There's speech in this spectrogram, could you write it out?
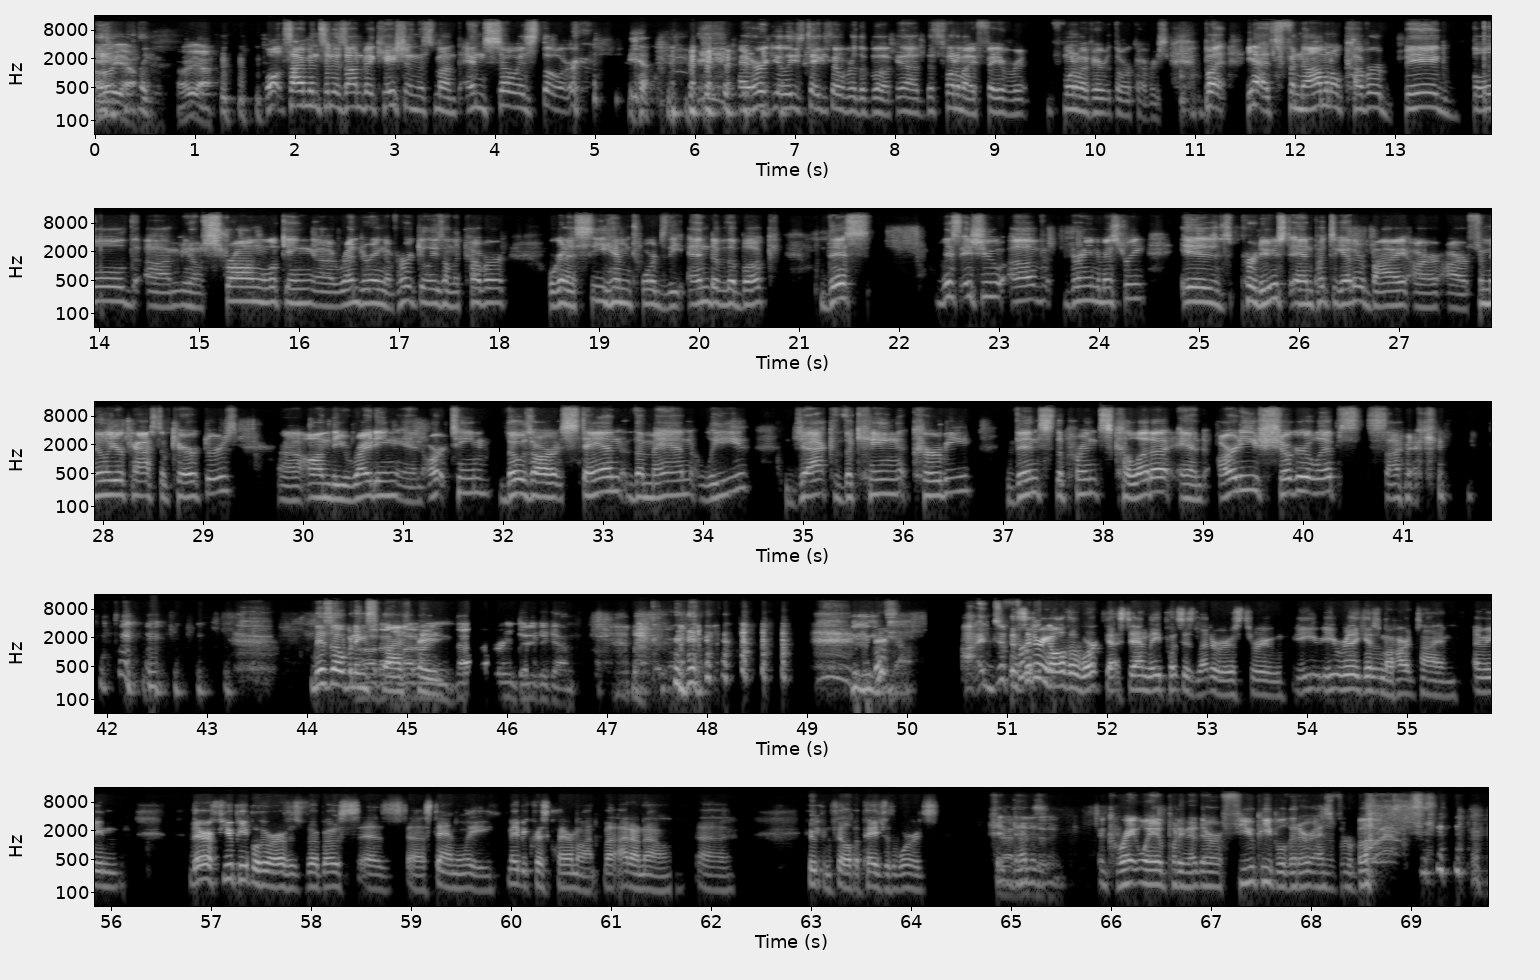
Oh yeah, like oh yeah. walt simonson is on vacation this month and so is thor Yeah. and Hercules takes over the book. Uh, that's one of my favorite, one of my favorite Thor covers. But yeah, it's phenomenal cover, big, bold, um, you know, strong-looking uh, rendering of Hercules on the cover. We're gonna see him towards the end of the book. This this issue of Journey to Mystery is produced and put together by our, our familiar cast of characters uh, on the writing and art team. Those are Stan the Man Lee, Jack the King Kirby, Vince the Prince Coletta, and Artie Sugar Lips Simek. this opening Oh, splash page. that lettering did it again. this, I, just, Considering all the work that Stan Lee puts his letterers through, he, he really gives them a hard time. I mean, there are a few people who are as verbose as uh, Stan Lee, maybe Chris Claremont, but I don't know uh, who can fill up a page with words. Yeah, that he is did it. a great way of putting that. There are a few people that are as verbose.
